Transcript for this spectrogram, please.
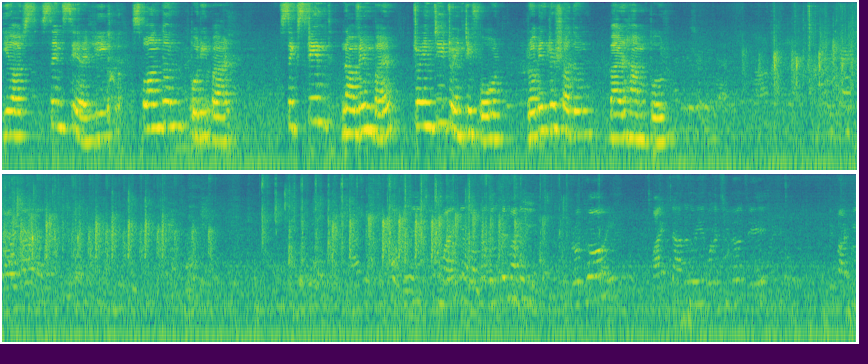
Yours sincerely, Spondon Poribar, 16th November 2024, Rabindra Sadun, Barhampur. মাইকটা হাতে ধরিয়ে বলেছিল যে তুই পারবি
